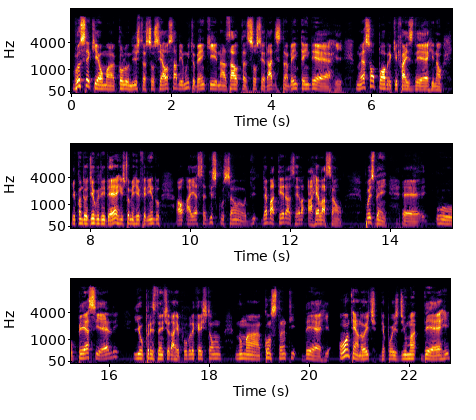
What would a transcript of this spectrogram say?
Você que é uma colunista social sabe muito bem que nas altas sociedades também tem DR. Não é só pobre que faz DR, não. E quando eu digo de DR, estou me referindo a, a essa discussão, de, debater as, a relação. Pois bem, é, o PSL e o presidente da República estão numa constante DR. Ontem à noite, depois de uma DR,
